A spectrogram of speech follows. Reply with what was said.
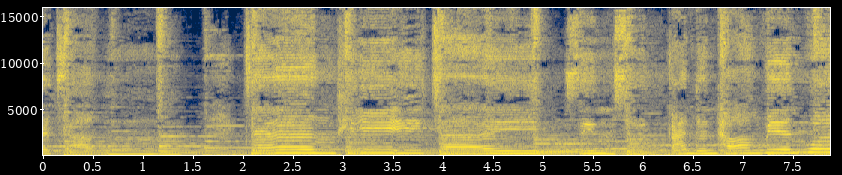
ประจักษ์แจ้งที่ใจ สิ้นสุดการเดินทางเวียนว่า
